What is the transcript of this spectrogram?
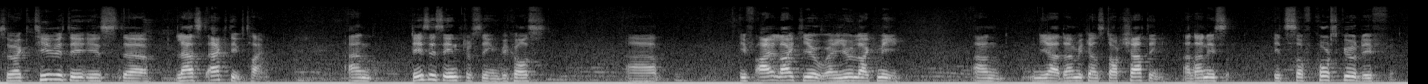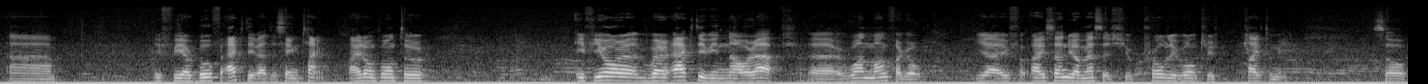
So activity is the last active time. And this is interesting because uh, if I like you and you like me and yeah then we can start chatting. And then it's it's of course good if uh, if we are both active at the same time. I don't want to if you were active in our app uh, one month ago, yeah, if I send you a message, you probably won't reply to me. So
